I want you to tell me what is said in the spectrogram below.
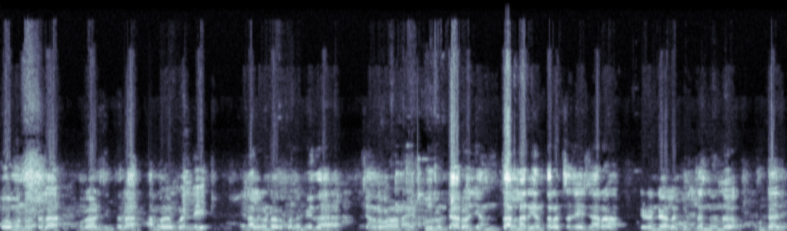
కోమనూతల మురార్జింతల అంబగపల్లి నల్గొండవరపల్లి మీద చంద్రబాబు నాయుడు టూర్ ఉంటే ఆ రోజు ఎంత అల్లరి ఎంత రచ్చ చేసినారో ఇక్కడుండే వాళ్ళ గుర్తుందో ఉంటుంది.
